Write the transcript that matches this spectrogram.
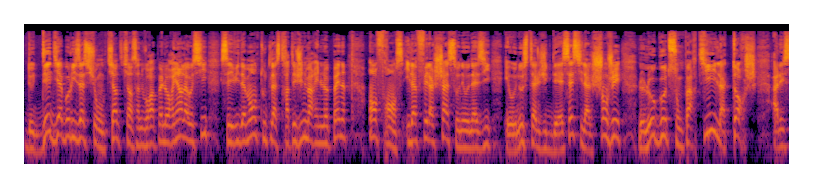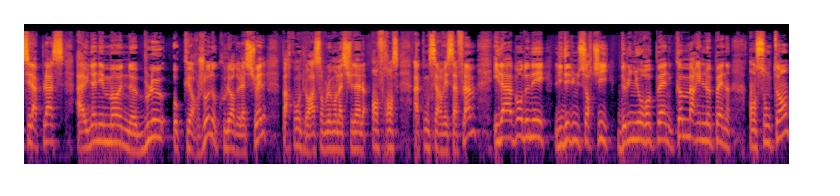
de dédiabolisation. Tiens, tiens, ça ne vous rappelle rien là aussi? C'est évidemment toute la stratégie de Marine Le Pen en France. Il a fait la chasse aux néo-nazis et aux nostalgiques des SS. Il a changé le logo de son parti. La torche a laissé la place à une anémone bleue au cœur jaune, aux couleurs de la Suède. Par contre, le Rassemblement national en France a conservé sa flamme. Il a abandonné l'idée d'une sortie de l'Union européenne comme Marine Le Pen en son temps.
